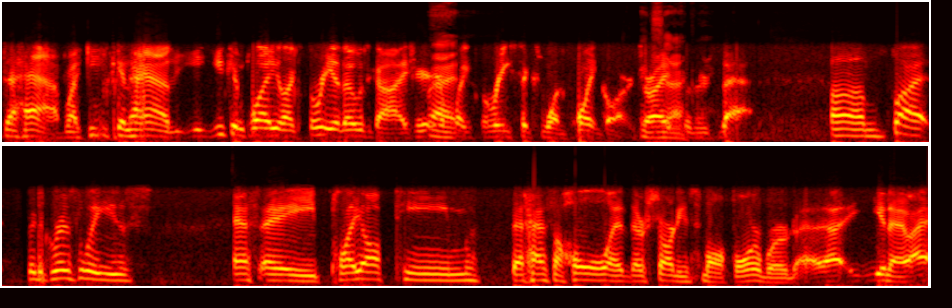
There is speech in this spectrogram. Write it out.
to have. Like you can have you can play like three of those guys. You're Right. going to play three six one point guards, right? So there's that. Um, but the Grizzlies, as a playoff team that has a hole at their starting small forward, uh, you know, I,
